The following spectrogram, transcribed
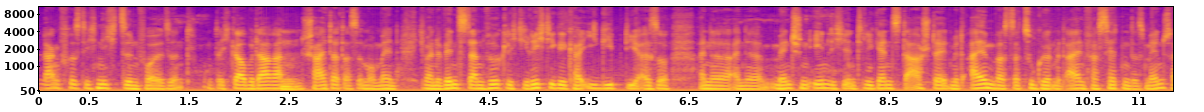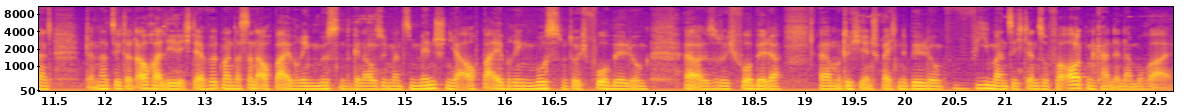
langfristig nicht sinnvoll sind. Und ich glaube, daran mhm. scheitert das im Moment. Ich meine, wenn es dann wirklich die richtige KI gibt, die also eine, eine menschenähnliche Intelligenz darstellt, mit allem, was dazugehört, mit allen Facetten des Menschseins, dann hat sich das auch erledigt. Da wird man das dann auch beibringen müssen, genauso wie man es Menschen ja auch beibringen muss, durch Vorbildung, äh, also durch Vorbilder ähm, und durch die entsprechende Bildung, wie man sich denn so verorten kann in der Moral.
